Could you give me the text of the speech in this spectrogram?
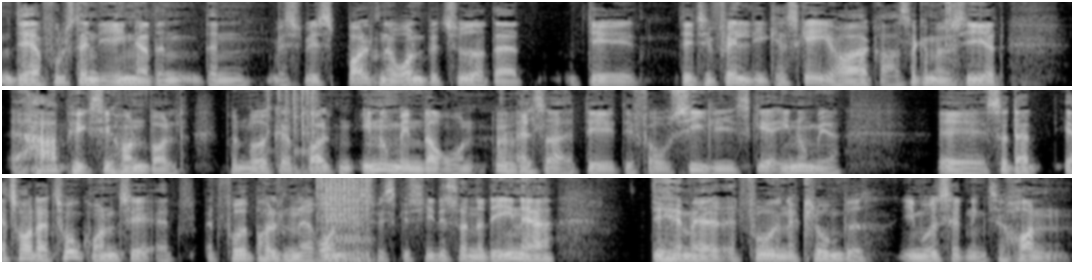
det er jeg fuldstændig enig i. og Den, den, hvis, hvis bolden er rundt, betyder det, at det, det tilfældige kan ske i højere grad, så kan man jo sige, at harpiks i håndbold på en måde gør bolden endnu mindre rund. Mm. Mm. Altså, at det, det forudsigelige sker endnu mere. Øh, så der, jeg tror, der er to grunde til, at, at fodbolden er rund, hvis vi skal sige det sådan. Og det ene er det her med, at foden er klumpet i modsætning til hånden.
